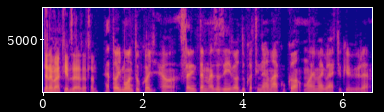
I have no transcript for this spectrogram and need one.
De nem elképzelhetetlen. Hát ahogy mondtuk, hogy a, szerintem ez az éve a Ducatinál már kuka, majd meglátjuk jövőre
